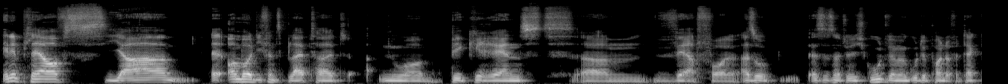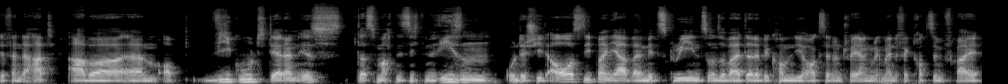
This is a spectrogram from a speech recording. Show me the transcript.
in den Playoffs, ja, äh, On-Ball-Defense bleibt halt nur begrenzt ähm, wertvoll. Also es ist natürlich gut, wenn man gute Point-of-Attack-Defender hat, aber ähm, ob wie gut der dann ist, das macht jetzt nicht den riesen Unterschied aus. Sieht man ja, weil mit Screens und so weiter, da bekommen die Hawks ja dann Trae Young im Endeffekt trotzdem frei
